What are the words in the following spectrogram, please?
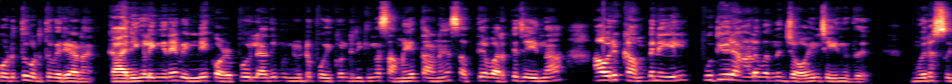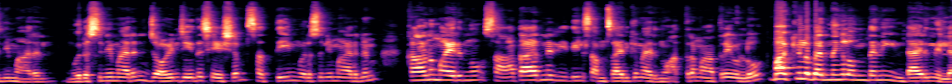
കൊടുത്തു കൊടുത്തു വരികയാണ്. കാര്യങ്ങൾ ഇങ്ങനെ വലിയ കുഴപ്പമില്ലാതെ മുന്നോട്ട് പോയിക്കൊണ്ടിരിക്കുന്ന സമയത്താണ് സത്യ വർക്ക് ചെയ്യുന്ന ആ ഒരു കമ്പനിയിൽ പുതിയൊരാൾ വന്ന് ജോയിൻ ചെയ്യുന്നത്. മുരസുനിമാരൻ. മുരസുനിമാരൻ ജോയിൻ ചെയ്ത ശേഷം സത്യയും മുരസുനിമാരനും കാണുമായിരുന്നു. സാധാരണ രീതിയിൽ സംസാരിക്കുമായിരുന്നു. അത്ര മാത്രമേ ഉള്ളൂ. ബാക്കിയുള്ള ബന്ധങ്ങൾ ഒന്നും തന്നെ ഉണ്ടായിരുന്നില്ല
